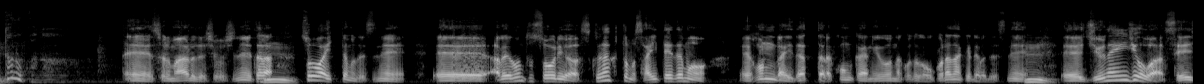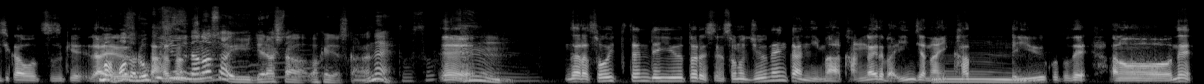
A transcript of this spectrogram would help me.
ったのかな、うん、えー、それもあるでしょうしね。ただ、うん、そうは言ってもですねえー、安倍元総理は少なくとも最低でもえー、本来だったら今回のようなことが起こらなければですね、うん、えー、10年以上は政治家を続けられる、まあ、まだ67歳でらしたわけですからね。えー、うんだからそういった点で言うとですねその10年間にまあ考えればいいんじゃないかっていうことであのー、ね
